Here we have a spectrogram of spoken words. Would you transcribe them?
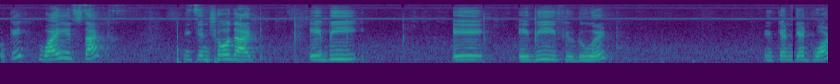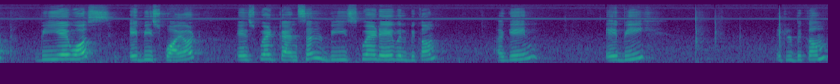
Okay why it's that? You can show that ab a ab if you do it. You can get what BA was AB squared, A squared cancel, B squared A will become again AB, it will become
